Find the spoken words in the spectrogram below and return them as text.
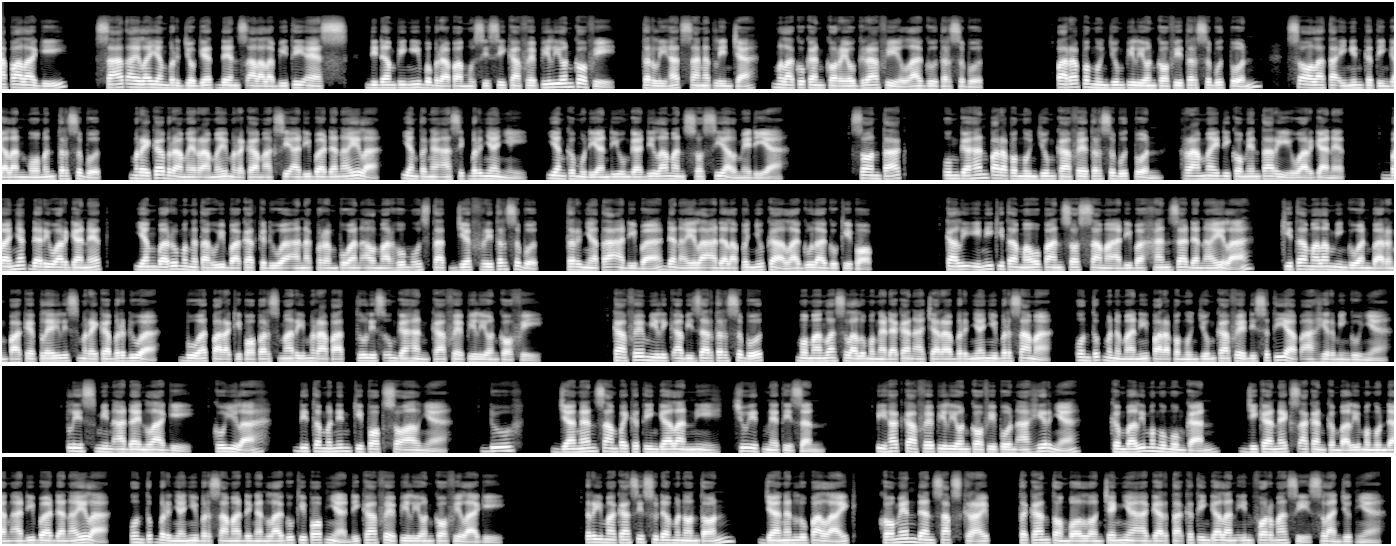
Apalagi, saat Ayla yang berjoget dance ala-ala BTS, didampingi beberapa musisi kafe Pilion Coffee, terlihat sangat lincah, melakukan koreografi lagu tersebut. Para pengunjung Pilion Coffee tersebut pun, seolah tak ingin ketinggalan momen tersebut, mereka beramai-ramai merekam aksi Adiba dan Ayla, yang tengah asik bernyanyi, yang kemudian diunggah di laman sosial media. Sontak, unggahan para pengunjung kafe tersebut pun, ramai dikomentari warganet. Banyak dari warganet, yang baru mengetahui bakat kedua anak perempuan almarhum Ustadz Jeffrey tersebut, ternyata Adiba dan Ayla adalah penyuka lagu-lagu K-pop. Kali ini kita mau pansos sama Adiba Hansa dan Ayla, kita malam mingguan bareng pakai playlist mereka berdua, buat para K-popers mari merapat, tulis unggahan Cafe Pilion Coffee. Cafe milik Abizar tersebut, memanglah selalu mengadakan acara bernyanyi bersama, untuk menemani para pengunjung kafe di setiap akhir minggunya. Please min adain lagi, kuilah, ditemenin K-pop soalnya. Duh, jangan sampai ketinggalan nih, cuit netizen. Pihak Cafe Pilion Coffee pun akhirnya, kembali mengumumkan, jika Next akan kembali mengundang Adiba dan Ayla, untuk bernyanyi bersama dengan lagu K-popnya di Cafe Pilion Coffee lagi. Terima kasih sudah menonton, jangan lupa like, komen dan subscribe, tekan tombol loncengnya agar tak ketinggalan informasi selanjutnya.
